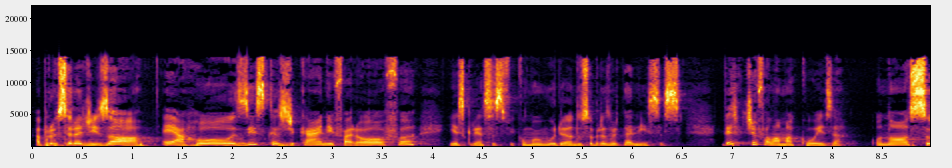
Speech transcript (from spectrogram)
A professora diz: Ó, oh, é arroz, iscas de carne e farofa, e as crianças ficam murmurando sobre as hortaliças. Deixa eu te falar uma coisa. O nosso,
